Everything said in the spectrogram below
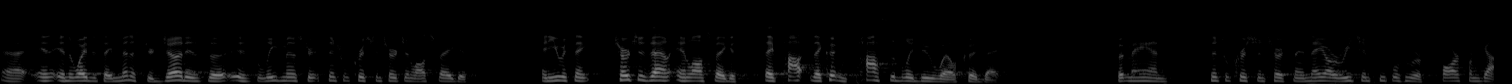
uh, in, in the way that they minister. Jud is the, is the lead minister at Central Christian Church in Las Vegas. And you would think churches out in Las Vegas, they, po- they couldn't possibly do well, could they? But man, Central Christian Church, man, they are reaching people who are far from God.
